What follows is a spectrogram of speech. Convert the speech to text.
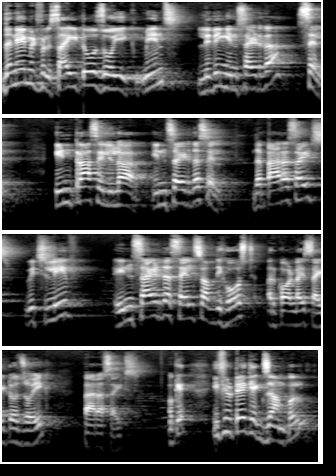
The name itself cytozoic means living inside the cell. Intracellular inside the cell. The parasites which live inside the cells of the host are called as cytozoic parasites. Okay. If you take example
